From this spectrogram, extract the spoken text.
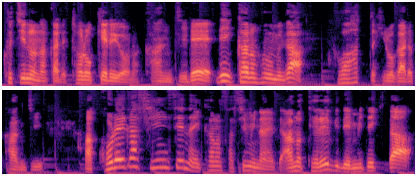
口の中でとろけるような感じで、で、イカの風味がふわっと広がる感じ。あ、これが新鮮なイカの刺身なんやって、あのテレビで見てきた、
